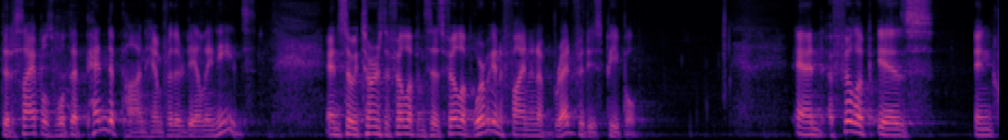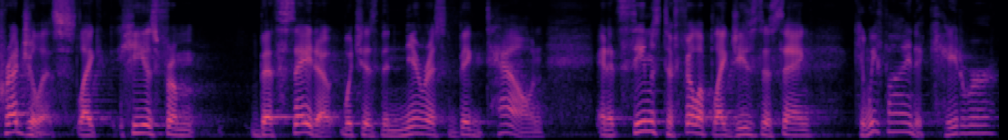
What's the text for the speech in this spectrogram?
the disciples will depend upon him for their daily needs. And so he turns to Philip and says, Philip, where are we going to find enough bread for these people? And Philip is incredulous. Like he is from Bethsaida, which is the nearest big town. And it seems to Philip like Jesus is saying, Can we find a caterer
